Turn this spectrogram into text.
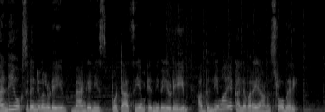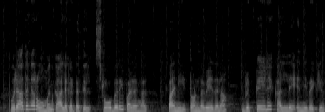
ആന്റി ഓക്സിഡന്റുകളുടെയും മാംഗനീസ് പൊട്ടാസിയം എന്നിവയുടെയും അതുല്യമായ കലവറയാണ് സ്ട്രോബെറി. പുരാതന റോമൻ കാലഘട്ടത്തിൽ സ്ട്രോബെറി പഴങ്ങൾ പനി തൊണ്ടവേദന വൃക്കയിലെ കല്ല് എന്നിവയ്ക്കും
